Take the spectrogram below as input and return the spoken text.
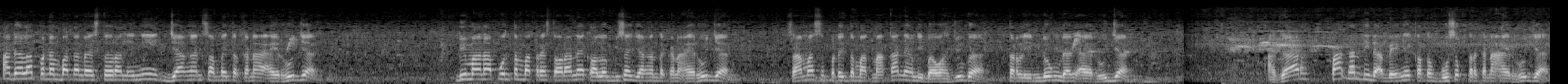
adalah penempatan restoran ini jangan sampai terkena air hujan. Di mana pun tempat restorannya kalau bisa jangan terkena air hujan. Sama seperti tempat makan yang di bawah juga, terlindung dari air hujan. Agar pakan tidak bengek atau busuk terkena air hujan.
